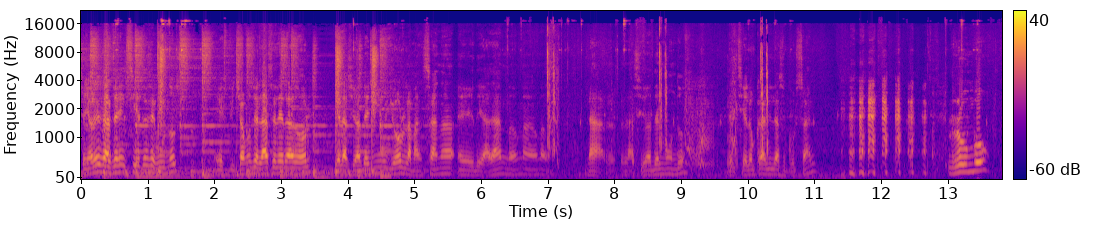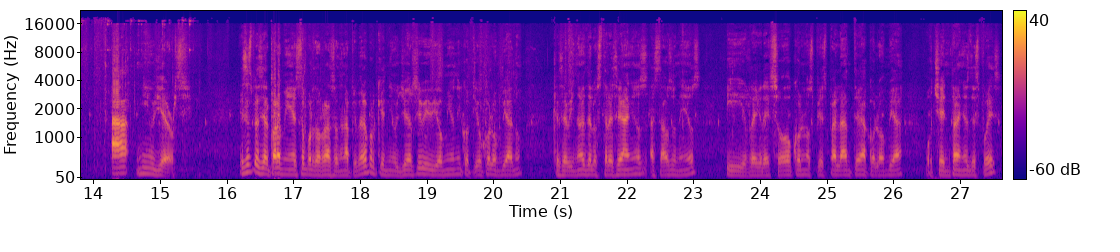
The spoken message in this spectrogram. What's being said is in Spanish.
Señores, hace 7 segundos espichamos el acelerador de la ciudad de New York, la manzana eh, de Adán, no, no, no, la, la ciudad del mundo, del cielo Cali, la sucursal, rumbo a New Jersey. Es especial para mí esto por dos razones. La primera porque en New Jersey vivió mi único tío colombiano que se vino desde los 13 años a Estados Unidos y regresó con los pies para adelante a Colombia 80 años después.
